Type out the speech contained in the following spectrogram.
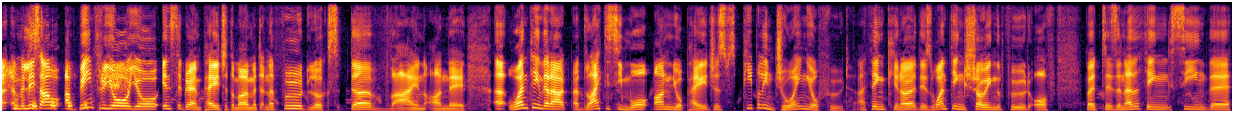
uh, Milisa, I've been through your your Instagram page at the moment, and the food looks divine on there. Uh, one thing that I'd, I'd like to see more on your page is people enjoying your food. I think you know, there's one thing showing the food off, but there's another thing seeing the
